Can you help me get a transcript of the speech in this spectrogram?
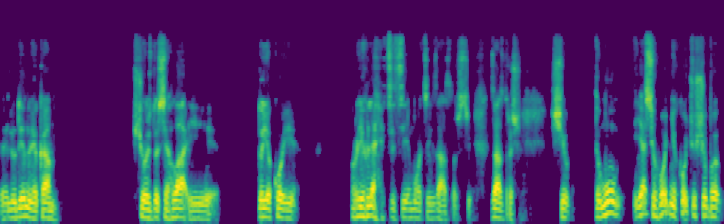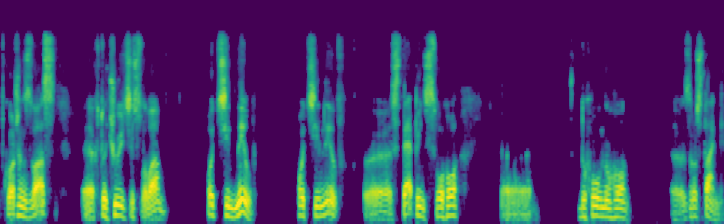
людину, яка щось досягла і до якої проявляються ці емоції заздрощі, заздрощів. Тому я сьогодні хочу, щоб кожен з вас, е, хто чує ці слова, оцінив, оцінив е, степінь свого е, духовного е, зростання.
